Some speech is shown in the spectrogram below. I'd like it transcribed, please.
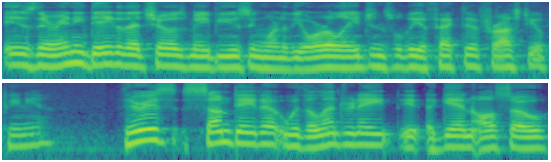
is there any data that shows maybe using one of the oral agents will be effective for osteopenia? There is some data with alendronate. It again also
